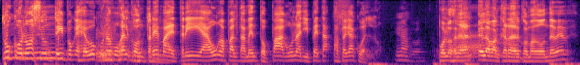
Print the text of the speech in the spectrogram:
Tú conoces un tipo que se busca una mujer con tres maestrías, un apartamento pago, una jipeta para pegar cuernos. No. Por lo general, en la bancara del colmado donde bebe.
